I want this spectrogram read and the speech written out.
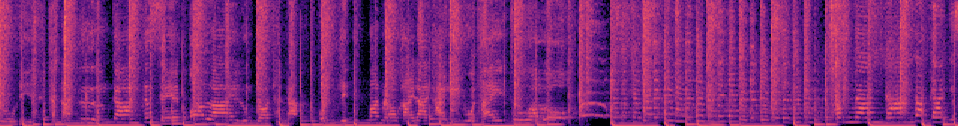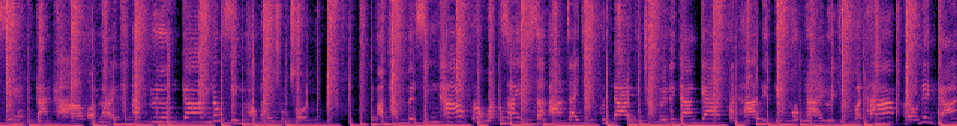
รู้ดีขนาดเรื่องการเกษตรออนไลน์ลุงก็ถนัดผลผลิตบ้านเราขายได้ขายดีทั่วไทยทั่วโลกทำงานการด้านการเกษตร เล่น้นการ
